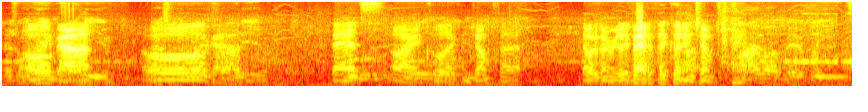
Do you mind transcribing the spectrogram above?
There's one Oh, right in God. front of you. There's Oh, one right in God. front of you. That's alright, cool, I can jump that. That would have been really bad if I couldn't jump that. Climb up there, please.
